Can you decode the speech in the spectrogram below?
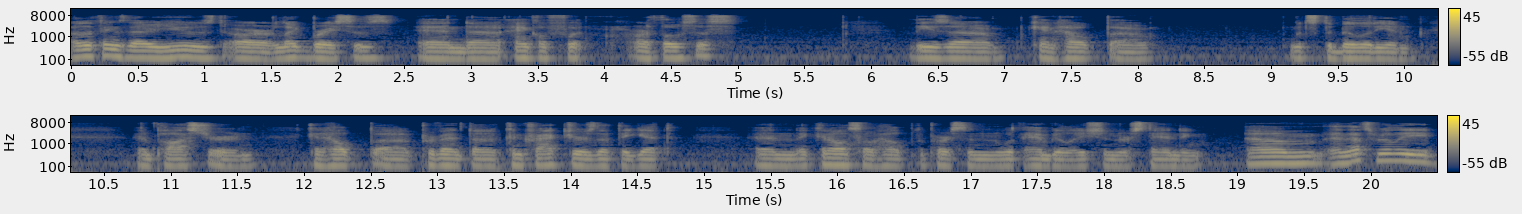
Other things that are used are leg braces and uh, ankle foot orthosis. These uh, can help uh, with stability and, and posture and can help uh, prevent the contractures that they get. And it can also help the person with ambulation or standing. Um, and that's really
